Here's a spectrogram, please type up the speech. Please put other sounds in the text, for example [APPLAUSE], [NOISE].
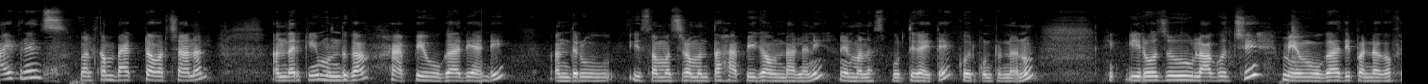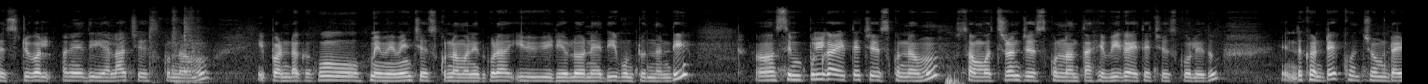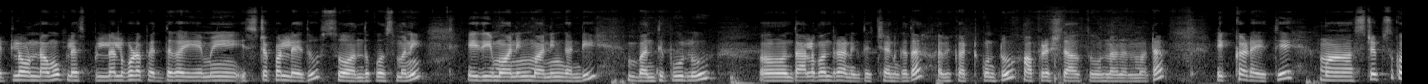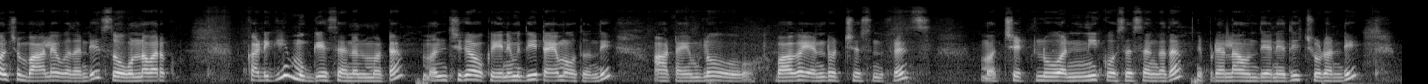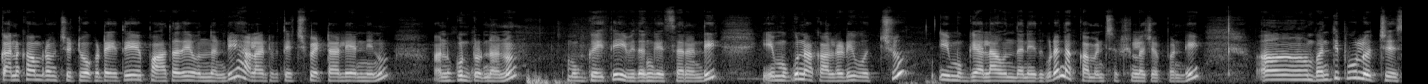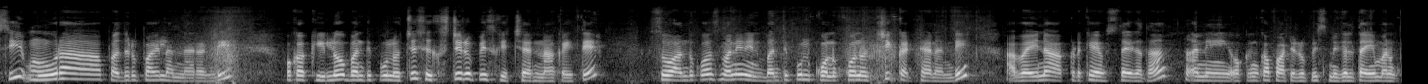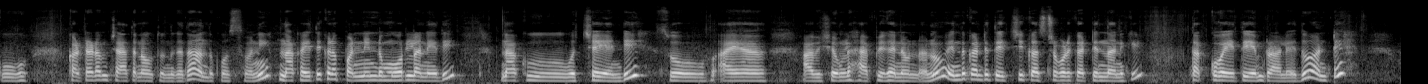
Hi friends welcome back to our channel. అందరికీ ముందుగా happy Ugadi అండి. అందరూ ఈ సంవత్సరం అంతా హ్యాపీగా ఉండాలని నేను మనస్ఫూర్తిగా అయితే కోరుకుంటున్నాను. ఈరోజు లాగొచ్చి మేము ఉగాది పండగ ఫెస్టివల్ అనేది ఎలా చేసుకున్నాము ఈ పండగకు మేము ఏమేం చేసుకున్నాం అనేది కూడా ఈ వీడియోలో అనేది ఉంటుందండి. సింపుల్గా అయితే చేసుకున్నాము. సంవత్సరం చేసుకున్నంత హెవీగా అయితే చేసుకోలేదు. ఎందుకంటే కొంచెం డైట్లో ఉన్నాము ప్లస్ పిల్లలు కూడా పెద్దగా ఏమీ ఇష్టపడలేదు. సో అందుకోసమని ఇది మార్నింగ్ మార్నింగ్ అండి. బంతిపూలు దాలబంద్రానికి తెచ్చాను కదా అవి కట్టుకుంటూ ఆ ఫ్రెష్ తాగుతూ ఉన్నానమాట ఇక్కడైతే మా స్టెప్స్ కొంచెం బాగాలేవు కదండి. సో ఉన్న వరకు కడిగి ముగ్గేసాను అనమాట మంచిగా ఒక ఎనిమిది టైం అవుతుంది. ఆ టైంలో బాగా ఎండ వచ్చేసింది ఫ్రెండ్స్ మా చెట్లు అన్నీ కోసేసాం కదా. ఇప్పుడు ఎలా ఉంది అనేది చూడండి. కనకాంబరం చెట్టు ఒకటైతే పాతదే ఉందండి. అలాంటివి తెచ్చి పెట్టాలి అని నేను అనుకుంటున్నాను. ముగ్గు అయితే ఈ విధంగా వేసానండి. ఈ ముగ్గు నాకు ఆల్రెడీ వచ్చు. ఈ ముగ్గు ఎలా ఉందనేది కూడా నాకు కామెంట్ సెక్షన్లో చెప్పండి. బంతిపూలు వచ్చేసి మూర పది రూపాయలు అన్నారండి. ఒక కిలో బంతిపూలు వచ్చి సిక్స్టీ రూపీస్కి ఇచ్చారు నాకైతే. సో అందుకోసమని నేను బంతిపూలు కొనుక్కొని వచ్చి కట్టానండి. అవైనా అక్కడికే వస్తాయి కదా అని ఒక ఇంకా ఫార్టీ రూపీస్ మిగులుతాయి మనకు కట్టడం చేతనవుతుంది కదా అందుకోసమని. నాకైతే ఇక్కడ పన్నెండు మూరలు అనేది నాకు వచ్చాయండి. సో ఆ- ఆ విషయంలో హ్యాపీగానే ఉన్నాను. ఎందుకంటే తెచ్చి కష్టపడి కట్టిన దానికి తక్కువ అయితే ఏం రాలేదు. అంటే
